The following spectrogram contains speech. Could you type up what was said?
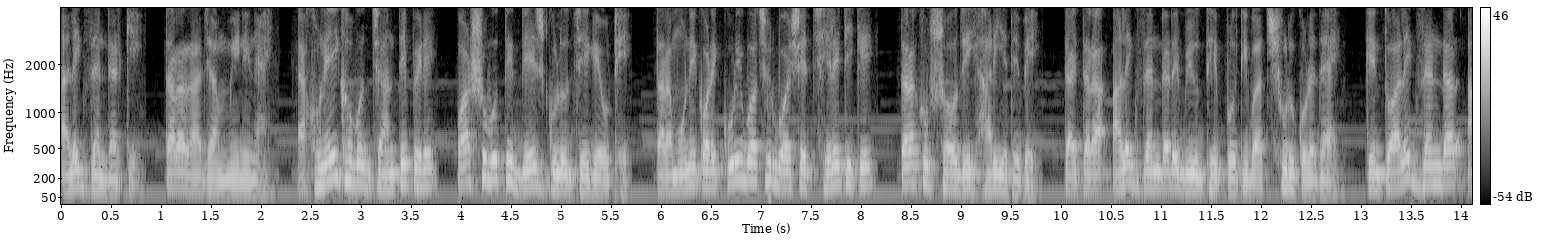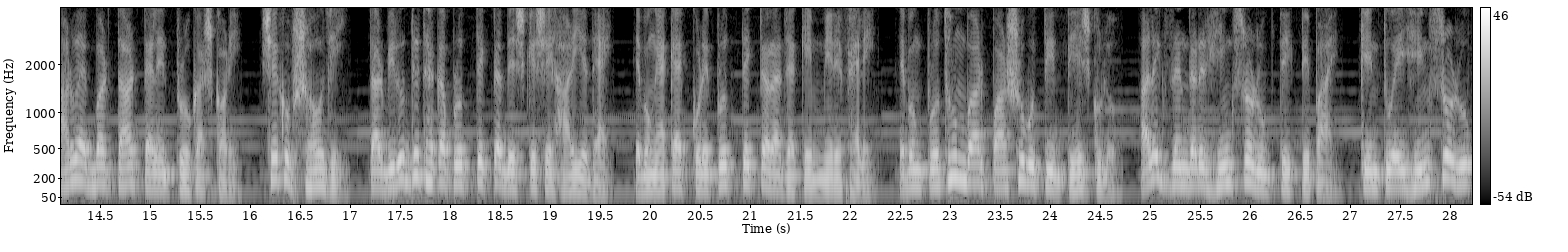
আলেকজান্ডারকে, তারা রাজা মেনে নেয়। এখন এই খবর জানতে পেরে পার্শ্ববর্তী দেশগুলো জেগে ওঠে। তারা মনে করে কুড়ি বছর বয়সের ছেলেটিকে তারা খুব সহজেই হারিয়ে দেবে। তাই তারা আলেকজান্ডারের বিরুদ্ধে প্রতিবাদ শুরু করে দেয়। কিন্তু আলেকজান্ডার আরও একবার তার ট্যালেন্ট প্রকাশ করে। সে খুব সহজেই তার বিরুদ্ধে থাকা প্রত্যেকটা দেশকে সে হারিয়ে দেয় এবং এক এক করে প্রত্যেকটা রাজাকে মেরে ফেলে। এবং প্রথমবার পার্শ্ববর্তী দেশগুলো আলেকজান্ডারের হিংস্র রূপ দেখতে পায়। কিন্তু এই হিংস্র রূপ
